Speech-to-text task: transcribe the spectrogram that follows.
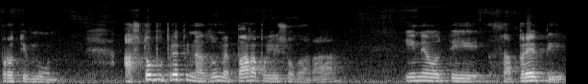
προτιμούν. Αυτό που πρέπει να δούμε πάρα πολύ σοβαρά είναι ότι θα πρέπει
